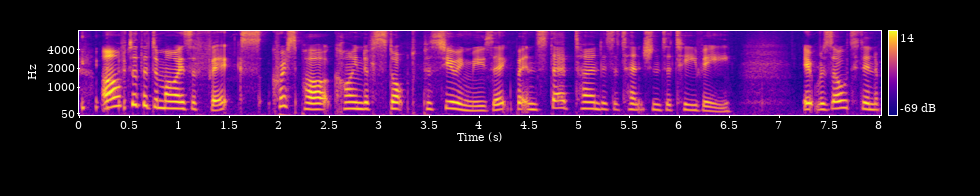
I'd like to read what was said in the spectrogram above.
After the demise of Phixx, Chris Park kind of stopped pursuing music but instead turned his attention to TV. It resulted in a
